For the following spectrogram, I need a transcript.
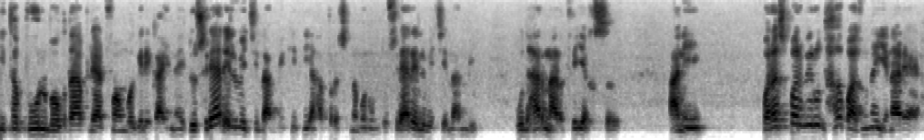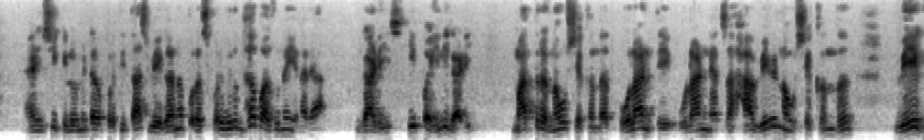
इथं पूल बोगदा प्लॅटफॉर्म वगैरे काही नाही. दुसऱ्या रेल्वेची लांबी किती? हा प्रश्न म्हणून दुसऱ्या रेल्वेची लांबी. उदाहरणार्थ यक्स आणि परस्पर विरुद्ध बाजूने येणाऱ्या ऐंशी किलोमीटर प्रति तास वेगानं परस्पर विरुद्ध बाजूने येणाऱ्या गाडीस ही पहिली गाडी मात्र नऊ सेकंदात ओलांडते. ओलांडण्याचा हा वेळ नऊ सेकंद. वेग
